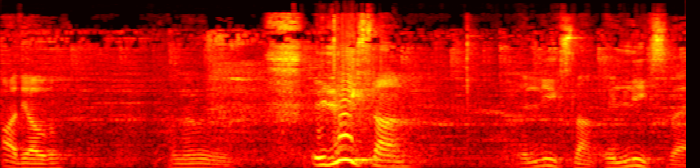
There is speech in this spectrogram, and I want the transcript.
Hadi yavrum. Ananı. 50x lan. 50x lan. 50x be.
